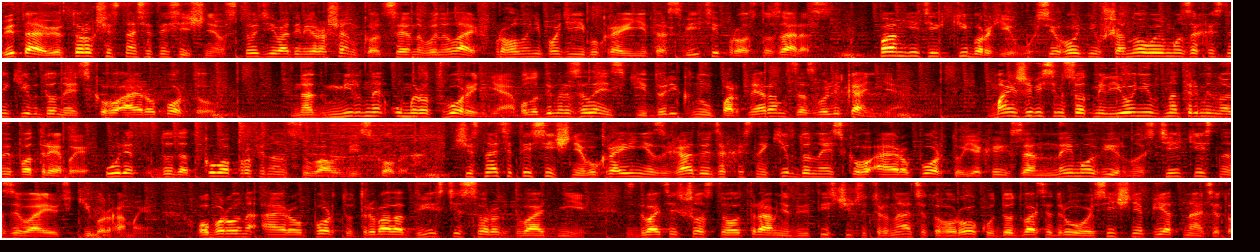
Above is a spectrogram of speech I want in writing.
Вітаю, вівторок, 16 січня. В студії Вадим Ярошенко. Це новини лайф про головні події в Україні та світі просто зараз. Пам'яті кіборгів сьогодні вшановуємо захисників Донецького аеропорту. Надмірне умиротворення. Володимир Зеленський дорікнув партнерам за зволікання. Майже 800 мільйонів на термінові потреби. Уряд додатково профінансував військових. 16 січня в Україні згадують захисників Донецького аеропорту, яких за неймовірну стійкість називають кіборгами. Оборона аеропорту тривала 242 дні з 26 травня 2014 року до 22 січня 2015.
